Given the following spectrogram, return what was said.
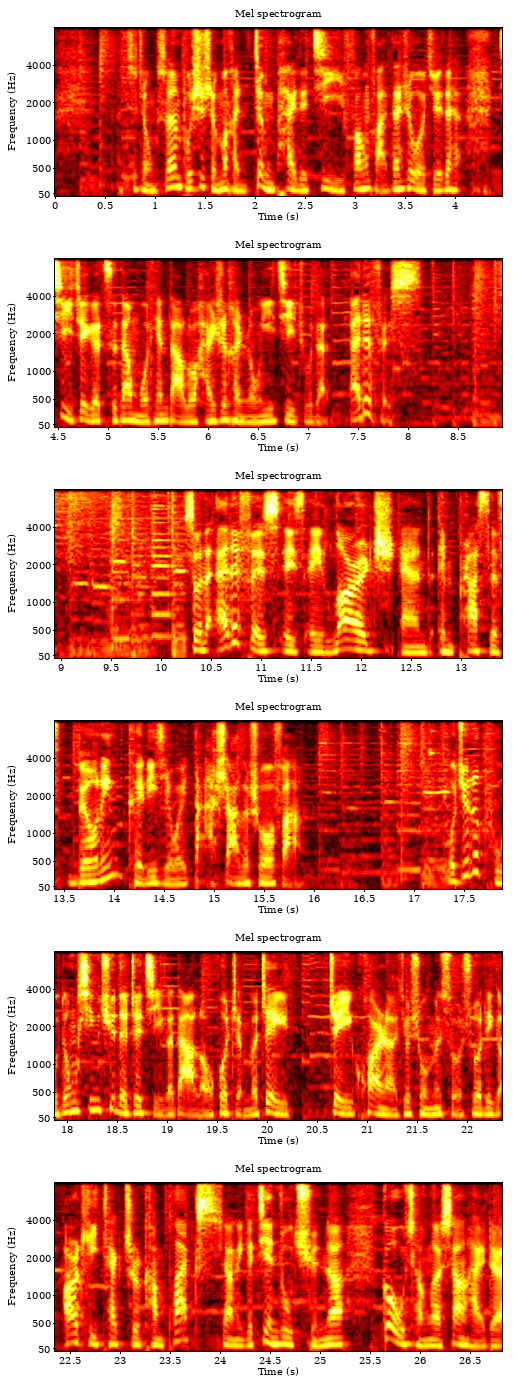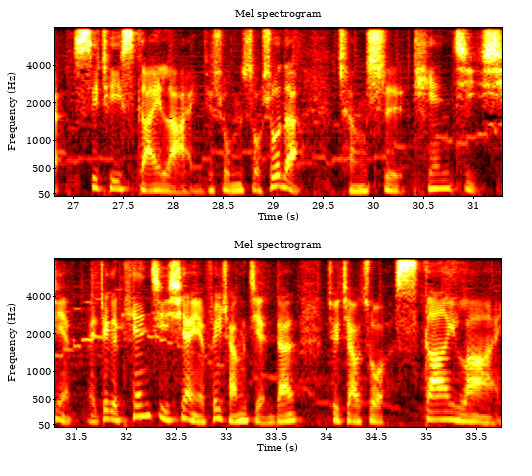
这种虽然不是什么很正派的记忆方法，但是我觉得记这个词当摩天大楼还是很容易记住的。Edifice。So an edifice is a large and impressive building，可以理解为大厦的说法。我觉得浦东新区的这几个大楼或整个这这一块呢，就是我们所说的一个 architecture complex 这样的一个建筑群呢，构成了上海的 city skyline，就是我们所说的。城市天际线，哎，这个天际线也非常简单，就叫做 skyline。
